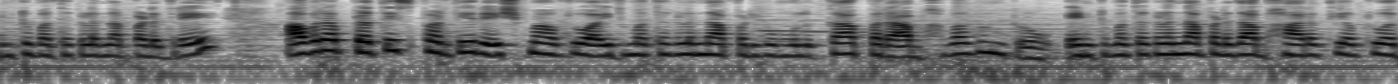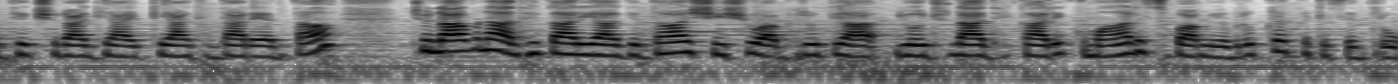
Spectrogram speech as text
ಎಂಟು ಮತಗಳನ್ನು ಪಡೆದರೆ ಅವರ ಪ್ರತಿಸ್ಪರ್ಧಿ ರೇಷ್ಮಾ ಅವರು ಐದು ಮತಗಳನ್ನು ಪಡೆಯುವ ಮೂಲಕ ಪರಾಭವಗೊಂಡರು ಎಂಟು ಮತಗಳನ್ನು ಪಡೆದ ಭಾರತಿ ಅವರು ಅಧ್ಯಕ್ಷರಾಗಿ ಆಯ್ಕೆಯಾಗಿದ್ದಾರೆ ಅಂತ ಚುನಾವಣಾ ಅಧಿಕಾರಿಯಾಗಿದ್ದ ಶಿಶು ಅಭಿವೃದ್ಧಿ ಯೋಜನಾಧಿಕಾರಿ ಕುಮಾರಸ್ವಾಮಿ ಅವರು ಪ್ರಕಟಿಸಿದರು.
